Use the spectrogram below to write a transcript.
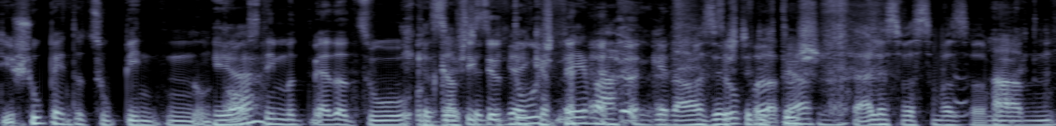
die Schuhbänder zubinden und ja. brauchst niemand mehr dazu. Ich kann und kannst dich so duschen. Kaffee machen, genau, selbstständig Super, duschen. Ja. Alles, was man so macht. Ähm,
